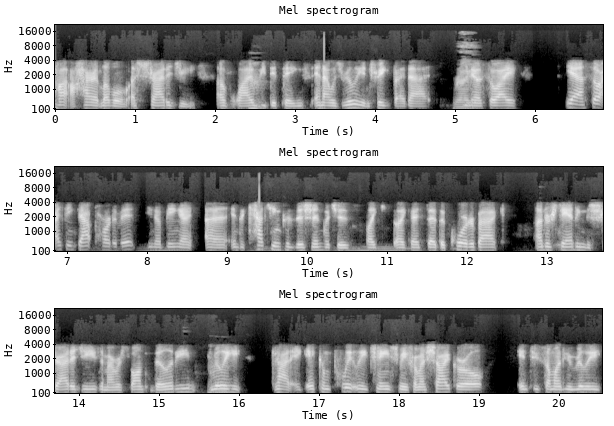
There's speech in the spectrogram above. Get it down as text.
taught a higher level, a strategy of why mm. we did things, and I was really intrigued by that. Right. You know, so I, yeah, so I think that part of it, you know, being a, a in the catching position, which is like like I said, the quarterback, understanding the strategies and my responsibility, mm. really, God, it, it completely changed me from a shy girl into someone who really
